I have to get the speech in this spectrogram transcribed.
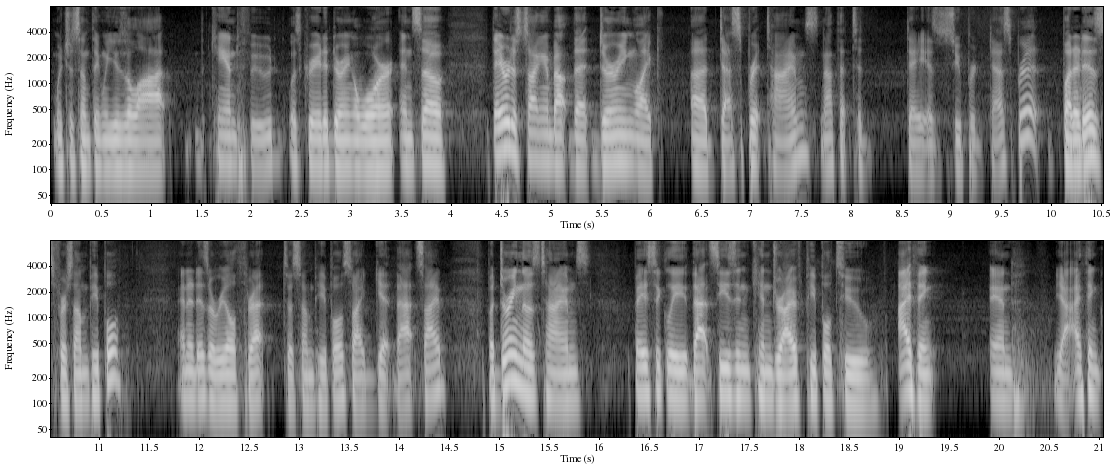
which is something we use a lot. Canned food was created during a war, and so they were just talking about that during like uh, desperate times. Not that today is super desperate, but it is for some people, and it is a real threat to some people. So I get that side. But during those times, basically, that season can drive people to, I think, and yeah, I think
